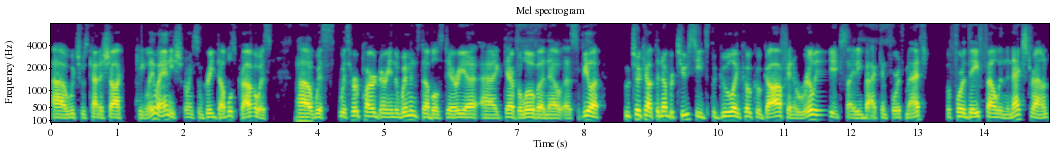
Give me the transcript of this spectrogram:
uh, which was kind of shocking. Leila Annie showing some great doubles prowess uh, mm-hmm. with with her partner in the women's doubles, Daria Gavrilova, now Saville, who took out the number two seeds, Pegula and Coco Gauff, in a really exciting back and forth match before they fell in the next round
